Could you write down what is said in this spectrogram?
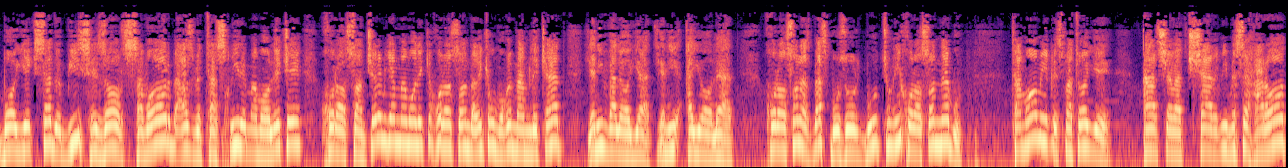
با یکصد و بیس هزار سوار به عزم تسخیر ممالک خراسان. چرا میگم ممالک خراسان؟ برای اینکه اون موقع مملکت یعنی ولایت یعنی ایالت. خراسان از بس بزرگ بود چون این خراسان نبود. تمام این قسمت های عرض شود شرقی مثل هرات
